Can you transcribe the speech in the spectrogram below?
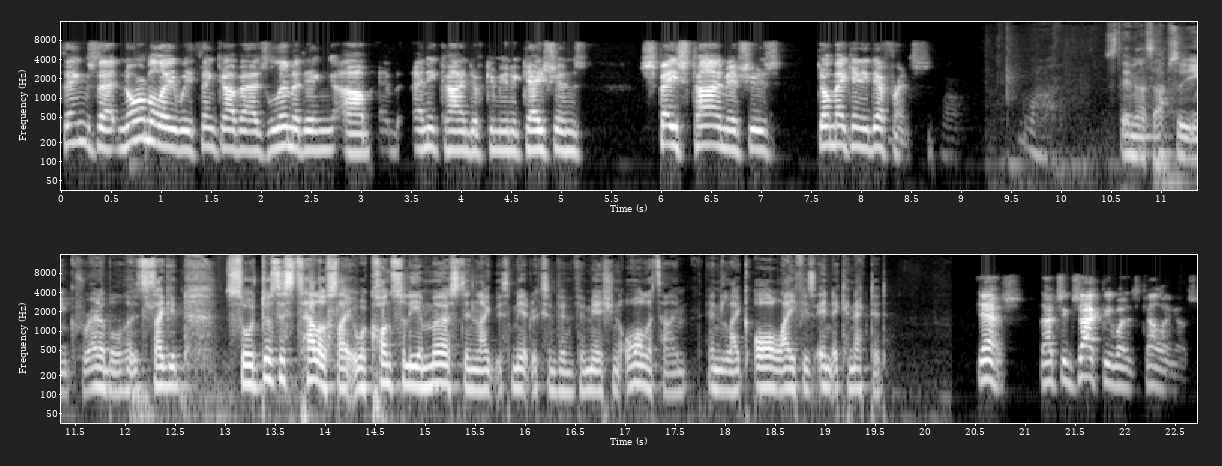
things that normally we think of as limiting um, any kind of communications, space time issues, don't make any difference. Stephan, that's absolutely incredible. It's like it. So does this tell us like we're constantly immersed in like this matrix of information all the time, and like all life is interconnected? Yes, that's exactly what it's telling us.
